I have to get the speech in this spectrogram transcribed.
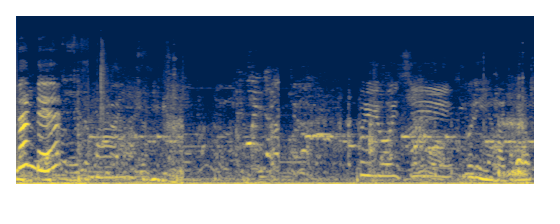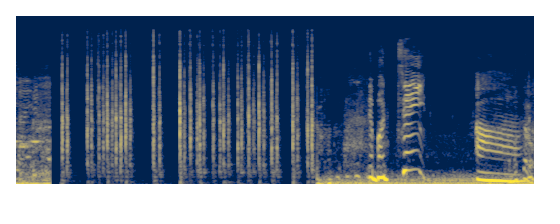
なんで？プリン美味しいプリンやばい食べよういやバッチェン。あハマったの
